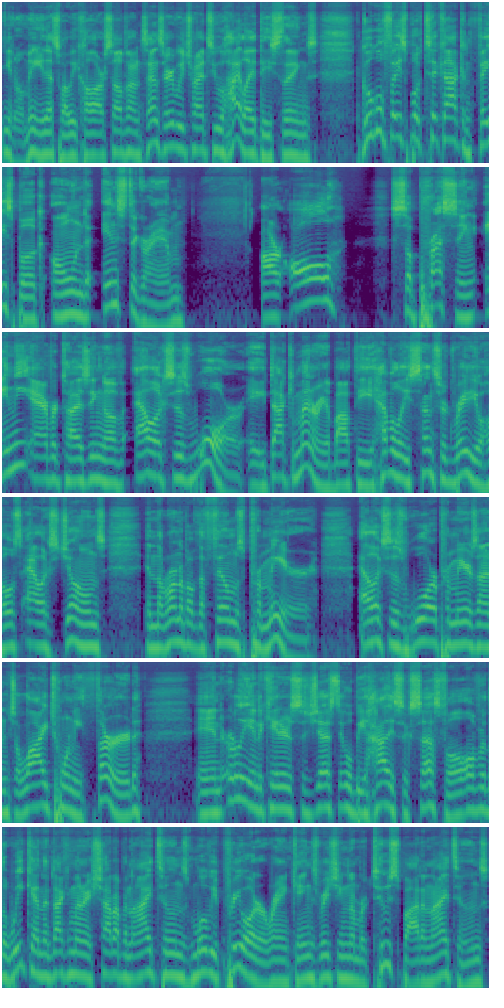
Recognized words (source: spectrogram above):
You know me, that's why we call ourselves uncensored. We try to highlight these things. Google, Facebook, TikTok, and Facebook owned Instagram are all suppressing any advertising of Alex's War, a documentary about the heavily censored radio host Alex Jones in the run up of the film's premiere. Alex's War premieres on July 23rd and early indicators suggest it will be highly successful. Over the weekend, the documentary shot up in iTunes movie pre order rankings, reaching number two spot in iTunes,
